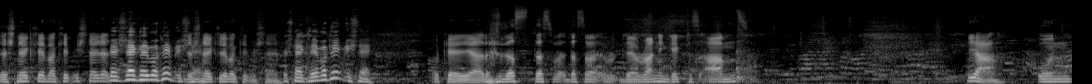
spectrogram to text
Der Schnellkleber klebt nicht schnell. Der Schnellkleber klebt nicht Der schnell. Schnellkleber klebt nicht schnell. Der Schnellkleber klebt nicht schnell. Okay, ja, das, das, war, das war der Running Gag des Abends. Ja, und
